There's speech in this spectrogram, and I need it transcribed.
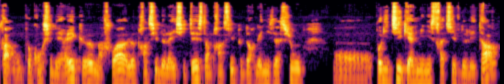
enfin, on peut considérer que, ma foi, le principe de laïcité, c'est un principe d'organisation politique et administrative de l'État,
